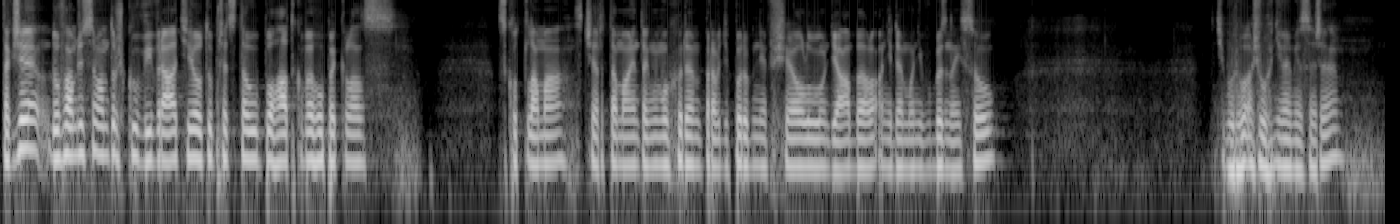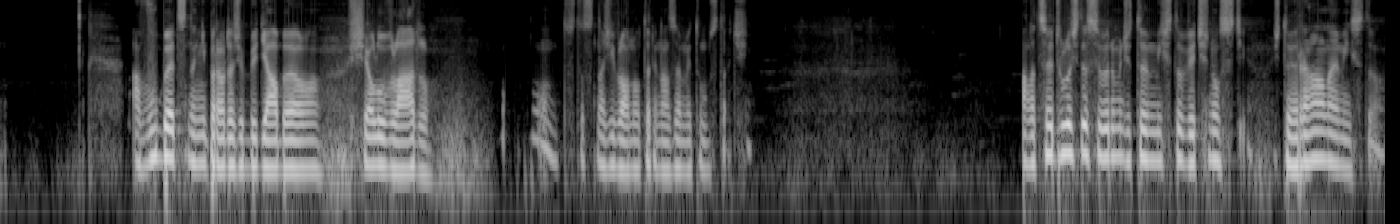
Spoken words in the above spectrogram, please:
Takže doufám, že jsem vám trošku vyvrátil tu představu pohádkového pekla s, s kotlama, s čertama, jen tak mimochodem pravděpodobně v Šeolu ďábel ani démoni vůbec nejsou. Ti budou až v ohnivém jezeře. A vůbec není pravda, že by ďábel Šeolu vládl. On se to snaží vládnout tady na zemi, tomu stačí. Ale co je důležité si uvědomit, že to je místo věčnosti, že to je reálné místo.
